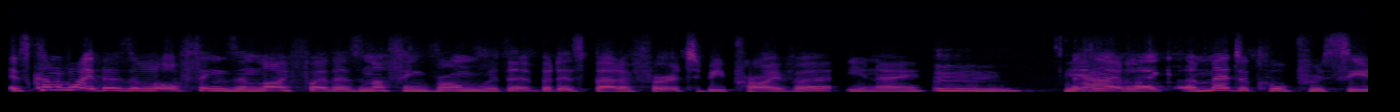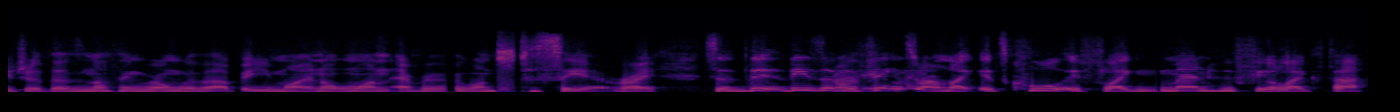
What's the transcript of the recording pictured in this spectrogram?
it's kind of like there's a lot of things in life where there's nothing wrong with it, but it's better for it to be private, you know? I don't yeah. know, like a medical procedure, there's nothing wrong with that, but you might not want everyone to see it, right? So th- these are Right. the things where I'm like, it's cool if like men who feel like that,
